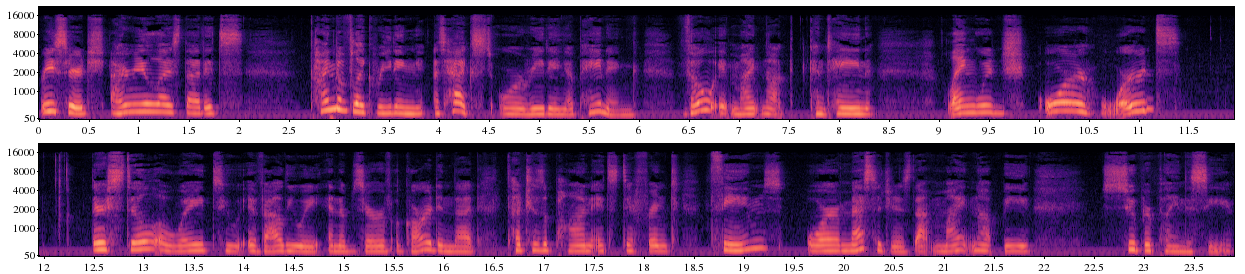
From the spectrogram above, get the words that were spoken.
research, I realized that it's kind of like reading a text or reading a painting, though it might not contain language or words. There's still a way to evaluate and observe a garden that touches upon its different themes or messages that might not be super plain to see.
